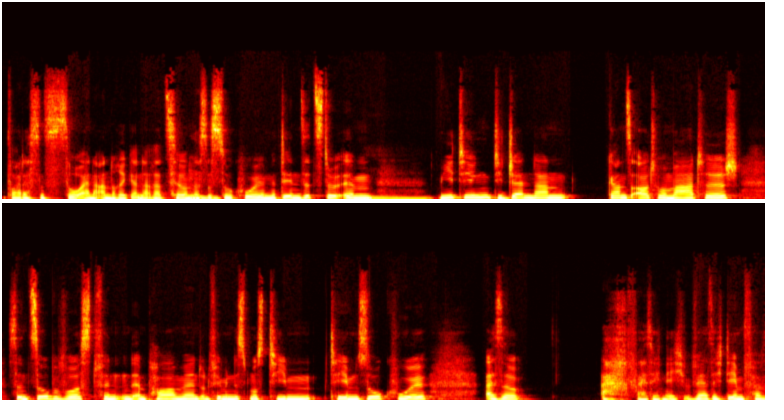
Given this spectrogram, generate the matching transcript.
boah, das ist so eine andere Generation. Das mhm. ist so cool. Mit denen sitzt du im mhm. Meeting, die gendern ganz automatisch, sind so bewusst, finden Empowerment und Feminismus-Themen so cool. Also, ach, weiß ich nicht, wer sich dem ver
